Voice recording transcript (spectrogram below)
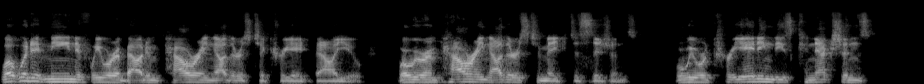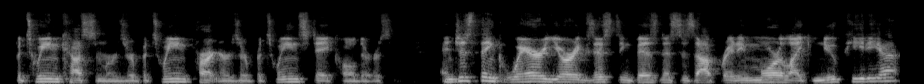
what would it mean if we were about empowering others to create value, where we were empowering others to make decisions, where we were creating these connections between customers or between partners or between stakeholders and just think where your existing business is operating more like Nupedia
